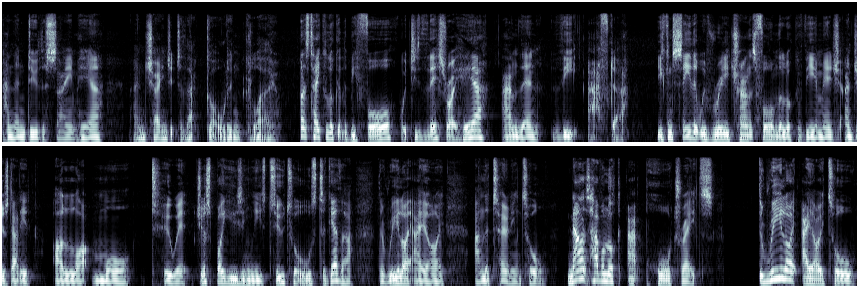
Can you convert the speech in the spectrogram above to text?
and then do the same here and change it to that golden glow. Let's take a look at the before, which is this right here, and then the after. You can see that we've really transformed the look of the image and just added a lot more to it just by using these two tools together, the Relight AI and the toning tool. Now let's have a look at portraits. The Relight AI tool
